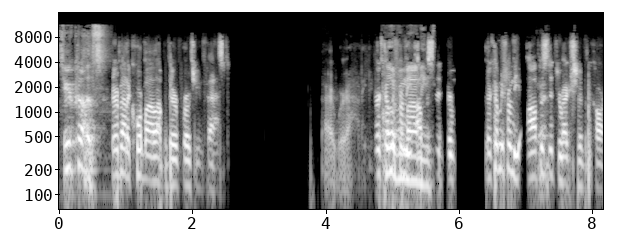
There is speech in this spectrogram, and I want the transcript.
too close. They're about a quarter mile up, but they're approaching fast. All right, we're out of here. They're coming Clover from the mommy. opposite. They're coming from the opposite direction of the car.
